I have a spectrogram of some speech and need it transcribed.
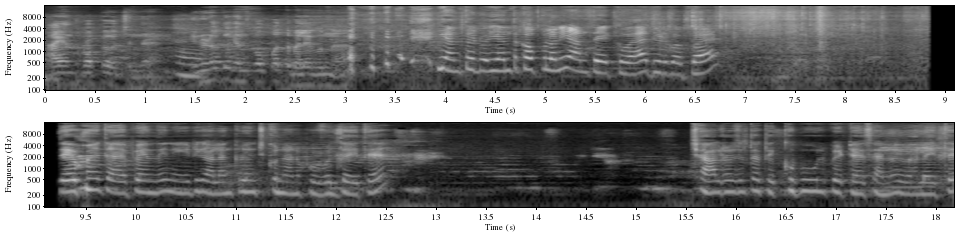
ఆ. ఎంత పప్పు వచ్చింది. ఇన్ని డొక్కులకి ఎంత పప్పు వస్తే భలేగున్నా ఎంత ఎంత కప్పులని అంత ఎక్కువ జీడిపప్ప దీపం అయితే అయిపోయింది. నీట్గా అలంకరించుకున్నాను పువ్వులతో అయితే. చాలా రోజుల తర్వాత ఎక్కువ పువ్వులు పెట్టేశాను. ఇవాళ అయితే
